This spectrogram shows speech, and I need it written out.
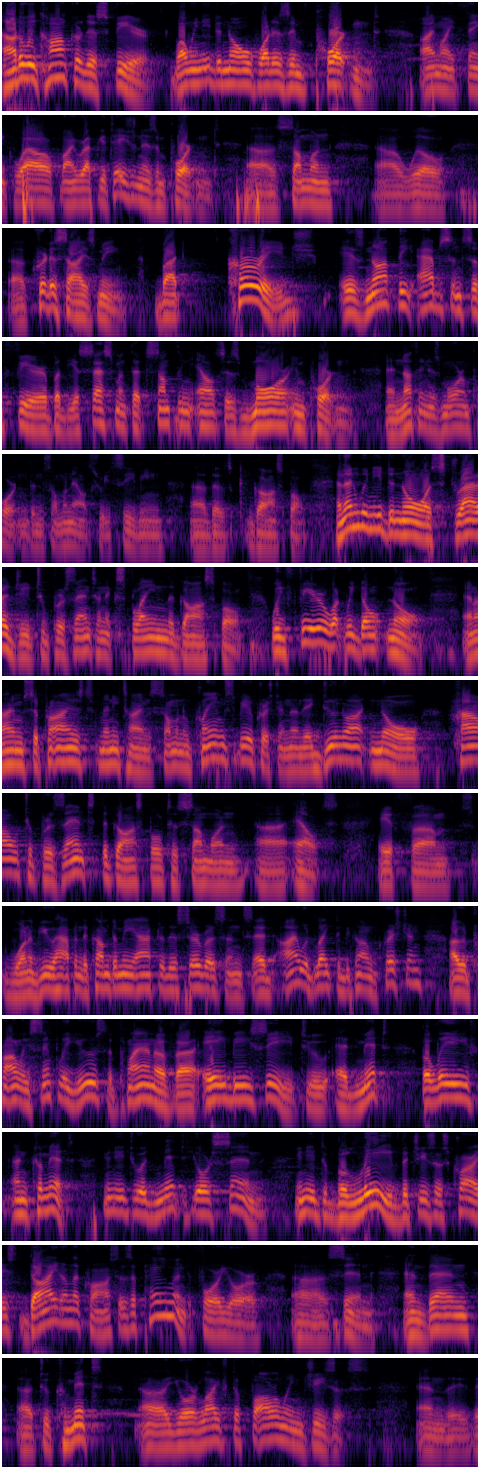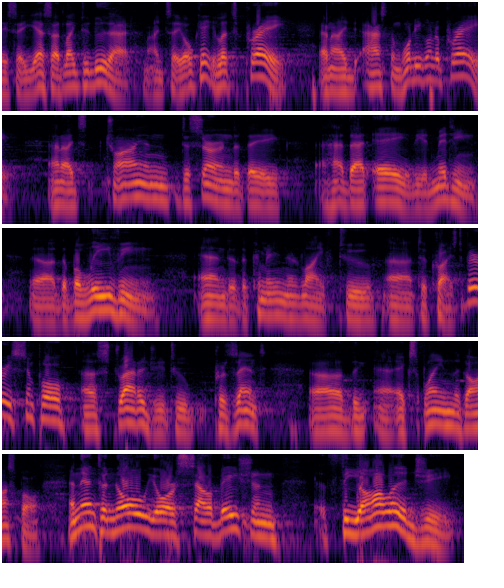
How do we conquer this fear? Well, we need to know what is important. I might think, well, my reputation is important. Uh, someone uh, will uh, criticize me. But courage is not the absence of fear, but the assessment that something else is more important. And nothing is more important than someone else receiving uh, the gospel. And then we need to know a strategy to present and explain the gospel. We fear what we don't know. And I'm surprised many times someone who claims to be a Christian and they do not know how to present the gospel to someone uh, else. If um, one of you happened to come to me after this service and said, I would like to become Christian, I would probably simply use the plan of uh, ABC to admit, believe, and commit. You need to admit your sin. You need to believe that Jesus Christ died on the cross as a payment for your uh, sin, and then uh, to commit uh, your life to following Jesus. And they, they say, Yes, I'd like to do that. And I'd say, Okay, let's pray. And I'd ask them, What are you going to pray? And I'd try and discern that they had that A, the admitting, uh, the believing, and the committing their life to, uh, to Christ. A very simple uh, strategy to present, uh, the, uh, explain the gospel. And then to know your salvation theology.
